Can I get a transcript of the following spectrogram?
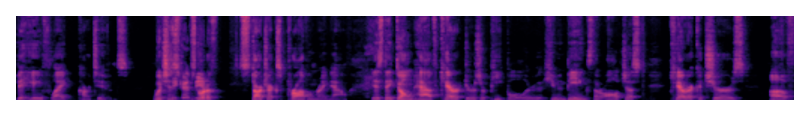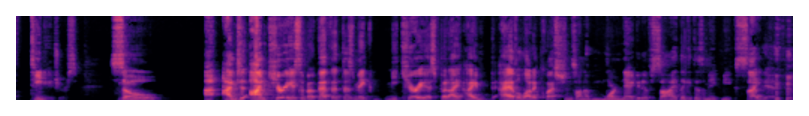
behave like cartoons, which is could be. sort of Star Trek's problem right now. Is they don't have characters or people or human beings. They're all just caricatures of teenagers. So I, I'm just, I'm curious about that. That does make me curious, but I, I I have a lot of questions on a more negative side. Like it doesn't make me excited.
